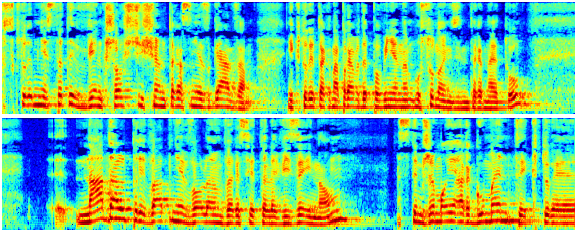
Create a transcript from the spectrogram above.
z którym niestety w większości się teraz nie zgadzam i który tak naprawdę powinienem usunąć z internetu. Nadal prywatnie wolę wersję telewizyjną, z tym, że moje argumenty, które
